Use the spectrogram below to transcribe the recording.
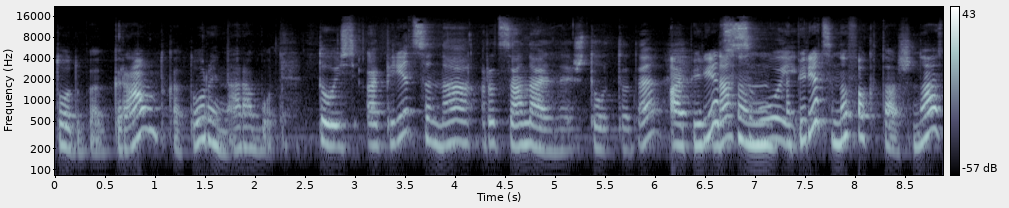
тот бэкграунд, который наработан. То есть опереться на рациональное что-то, да? Опереться на, свой... опереться на фактаж, на, угу.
